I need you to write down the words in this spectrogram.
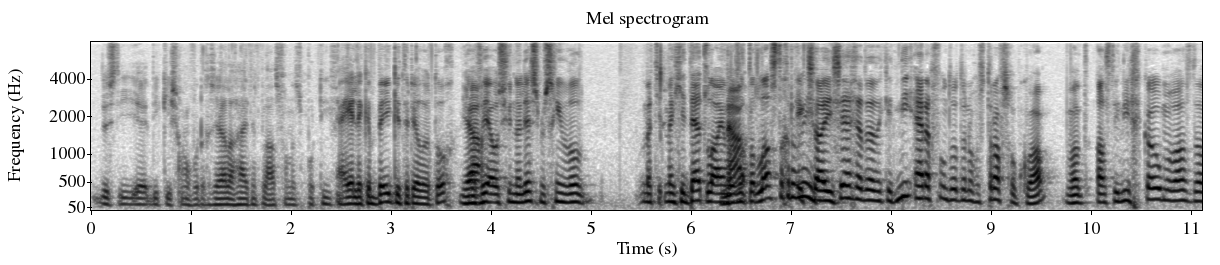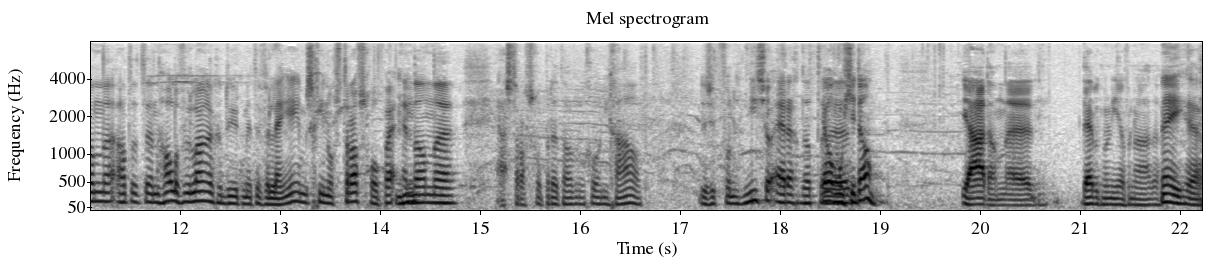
dus die, eh, die kiest gewoon voor de gezelligheid in plaats van het sportief. Ja, heerlijke bekertriller, toch? Ja. Maar voor jou als journalist misschien wel... Met je, met je deadline was Nou, het wat lastiger of Ik niet? zou je zeggen dat ik het niet erg vond dat er nog een strafschop kwam. Want als die niet gekomen was, dan had het een half uur langer geduurd met de verlenging. Misschien nog strafschoppen. Mhm. En dan, ja, strafschoppen, dat hadden we gewoon niet gehaald. Dus ik vond het niet zo erg dat... Ja, wat eh, moet je dan? Ja, dan... eh, daar heb ik nog niet over nagedacht. Nee, ja.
